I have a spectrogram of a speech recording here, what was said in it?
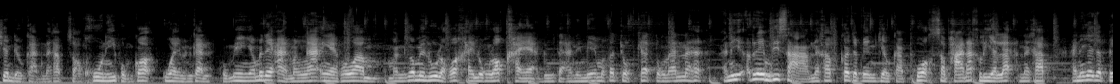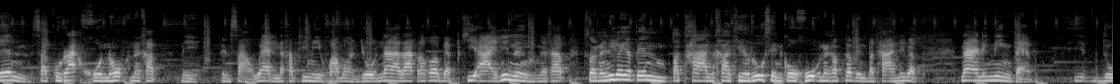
เช่นเดียวกันนะครับสองคู่นี้ผมก็อวยเหมือนกัน ผมเองยังไม่ได้อ่านมังงะไงเพราะว่ามันก็ไม่รู้หรอกว่าใครลงล็อกใครอะดูแต่อนิเมะมันก็จบแค่ตรงนั้นนะฮะอันนี้เล่มที่3นะครับก็จะเป็นเกี่ยวกับพวกสภานักเรียนแล้วนะครับอันนี้ก็จะเป็นซากุระโคโนะนะครับนี่เป็นสาวแว่นนะครับที่มีความอ่อนโยนน่ารักแล้วก็แบบขี้อายนิดนึงนะครับส่วนอันนี้ก็จะเป็นประธานคาเครุเซนโกคุนะครับก็เป็นประธานที่แบบหน้านิ่งๆ แต่ ดู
